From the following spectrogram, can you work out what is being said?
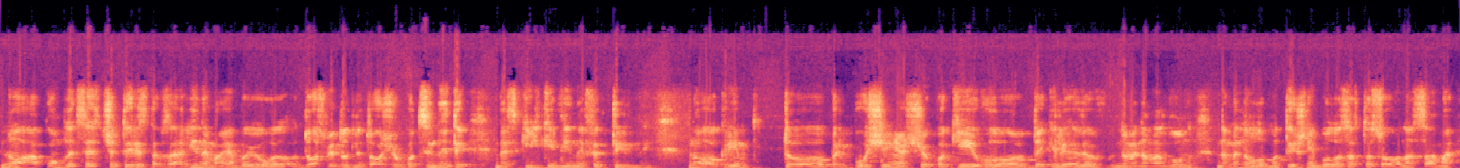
Ну а комплекс С 400 взагалі не має бойового досвіду для того, щоб оцінити наскільки він ефективний. Ну окрім то припущення, що по Києву декілька на на минулому тижні було застосовано саме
